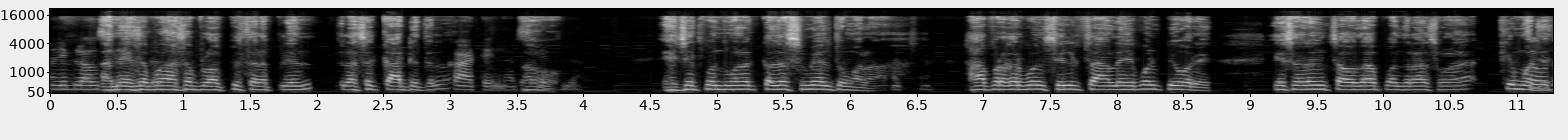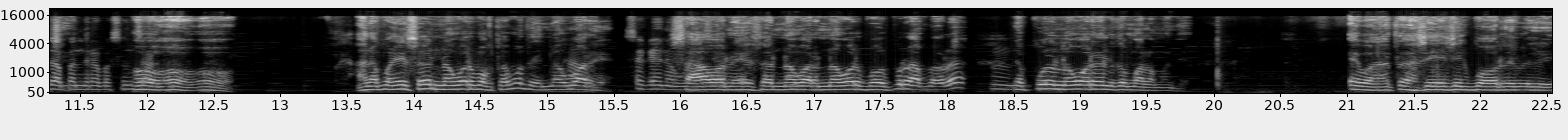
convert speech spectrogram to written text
आणि ब्लाऊज आणि याचा पण असा ब्लॉक पीस त्याला प्लेन त्याला असं काट येतं ना काट येणार हो. sleeve ला. ह्याच्यात पण तुम्हाला कलर्स मिळेल तुम्हाला. अच्छा. हा प्रकार पण सिल्क चांगला आहे हे पण प्युअर आहे. हे साधारण चौदा पंधरा सोळा किंमत चौदा याची. पंधरा पासून हो चालू. हो हो. आणि आपण हे सर नवर बघतो मग ते नवार आहे. हा, सगळ्या नऊ सहावार हे सर नवार नवार भरपूर हम्म. ते पूर्ण नवार आहे तुम्हाला म्हणजे. हे बघा आता असे याची एक बॉर्डर वेगळी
